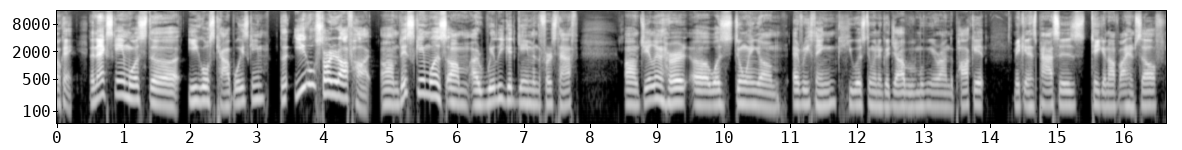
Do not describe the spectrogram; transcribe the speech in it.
Okay, the next game was the Eagles Cowboys game. The Eagles started off hot. Um, this game was um a really good game in the first half. Um, Jalen Hurt uh, was doing um everything. He was doing a good job of moving around the pocket, making his passes, taking off by himself.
